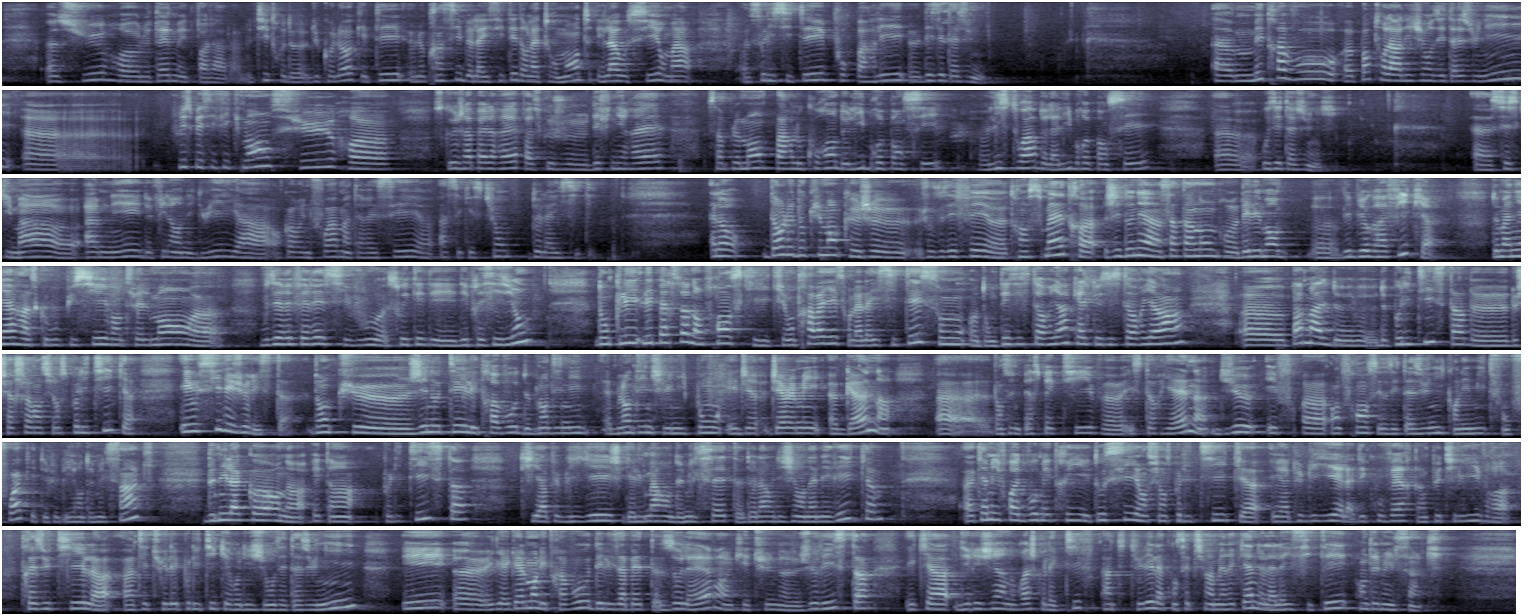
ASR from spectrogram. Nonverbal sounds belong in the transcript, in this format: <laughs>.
sur euh, le thème, enfin, le titre du colloque était Le principe de laïcité dans la tourmente. Et là aussi, on m'a euh, sollicité pour parler des États-Unis. mes travaux portent sur la religion aux États-Unis, plus spécifiquement sur ce que j'appellerais, enfin ce que je définirais simplement par le courant de libre pensée, l'histoire de la libre pensée aux États-Unis. Euh, c'est ce qui m'a euh, amené de fil en aiguille à, encore une fois, m'intéresser euh, à ces questions de laïcité. Alors, dans le document que je, vous ai fait transmettre, j'ai donné un certain nombre d'éléments bibliographiques de manière à ce que vous puissiez éventuellement vous y référer si vous souhaitez des, précisions. Donc, les, personnes en France qui, qui, ont travaillé sur la laïcité sont donc des historiens, quelques historiens, euh, pas mal de, politistes, hein, de, chercheurs en sciences politiques, et aussi des juristes. Donc euh, j'ai noté les travaux de Blandine, Blandine Nippon et Jeremy Gunn. Euh, dans une perspective historienne, Dieu en France et aux États-Unis quand les mythes font foi, qui a été publié en 2005. Denis Lacorne est un politiste qui a publié chez Gallimard en 2007 De la religion en Amérique. Euh, Camille Froide-Vaumétry est aussi en sciences politiques et a publié à la découverte un petit livre très utile intitulé Politique et religion aux États-Unis. Et euh, il y a également les travaux d'Elisabeth Zoller, qui est une juriste et qui a dirigé un ouvrage collectif intitulé La conception américaine de la laïcité en 2005.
